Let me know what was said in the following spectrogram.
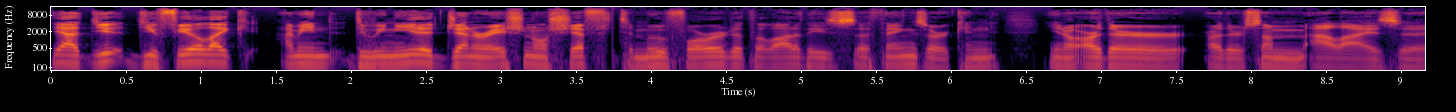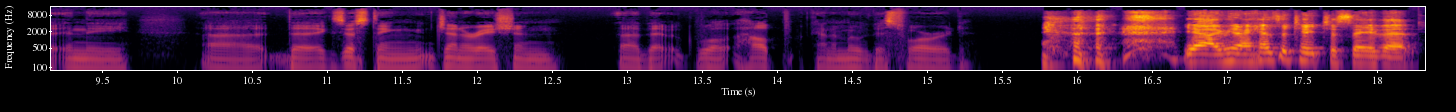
Yeah, do you, do you feel like I mean, do we need a generational shift to move forward with a lot of these uh, things or can you know, are there are there some allies uh, in the uh, the existing generation uh, that will help kind of move this forward? yeah, I mean, I hesitate to say that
